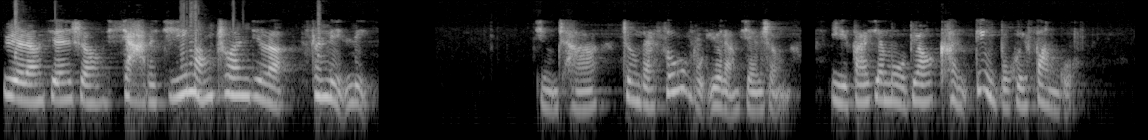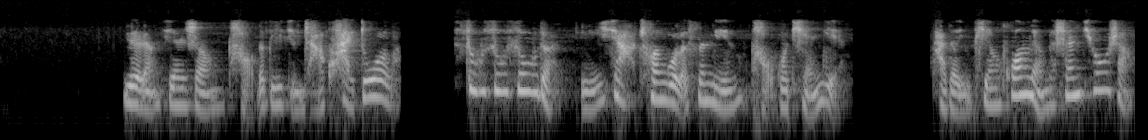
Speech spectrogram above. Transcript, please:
月亮先生吓得急忙钻进了森林里。警察正在搜捕月亮先生呢，一发现目标肯定不会放过。月亮先生跑得比警察快多了，嗖嗖嗖的一下穿过了森林，跑过田野。他在一片荒凉的山丘上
